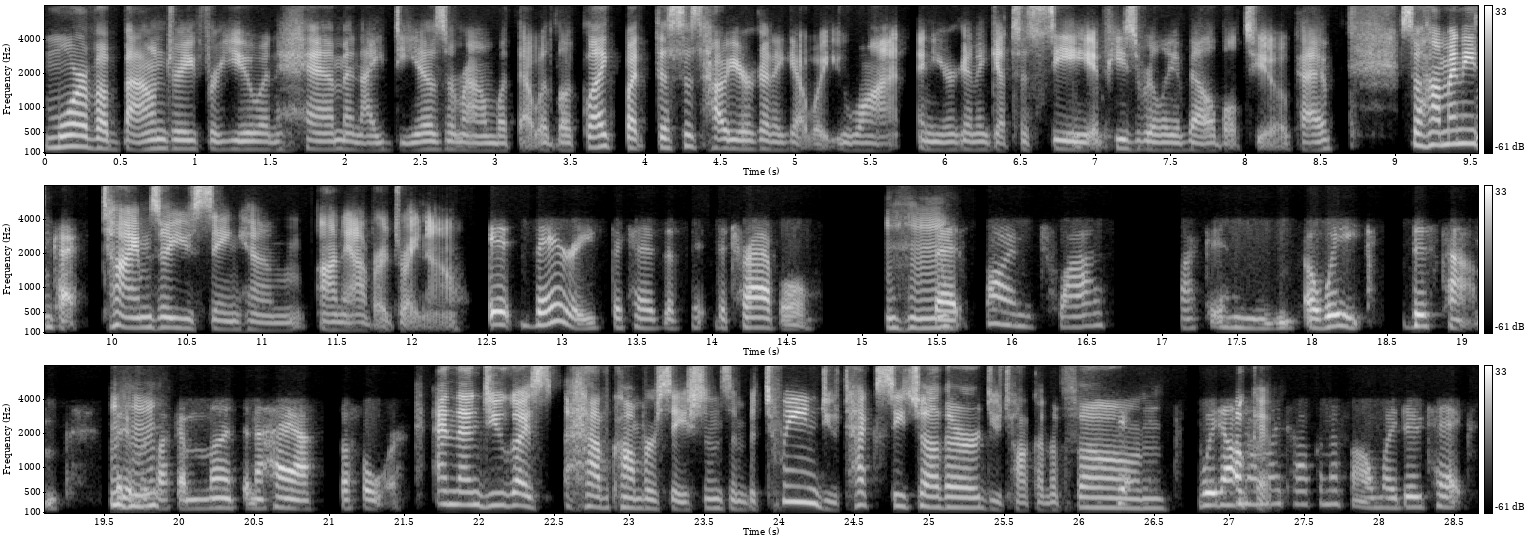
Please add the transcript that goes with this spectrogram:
more of a boundary for you and him and ideas around what that would look like. But this is how you're going to get what you want and you're going to get to see if he's really available to you. Okay. So, how many okay. times are you seeing him on average right now? It varies because of the travel. Mm-hmm. But I'm twice, like in a week this time but mm-hmm. it was mm-hmm. like a month and a half before. And then do you guys have conversations in between? Do you text each other? Do you talk on the phone? We don't okay. normally talk on the phone. We do text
